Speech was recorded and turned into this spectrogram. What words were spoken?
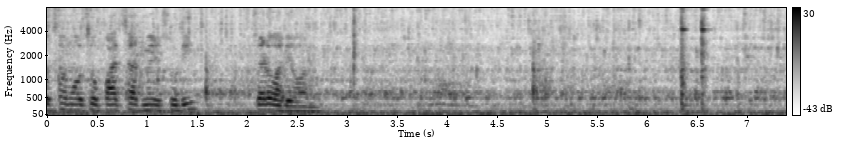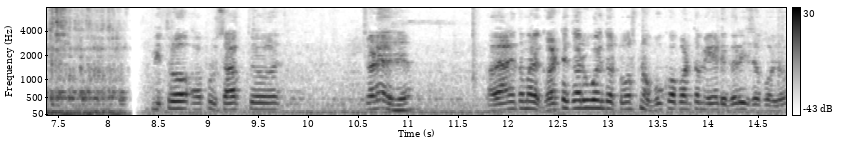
ઓછામાં ઓછું પાંચ સાત મિનિટ સુધી ચડવા દેવાનું. મિત્રો, આપણું શાક ચડે છે. હવે આને તમારે ઘટ કરવું હોય તો ટોસ્ટનો ભૂકો પણ તમે એડ કરી શકો છો.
